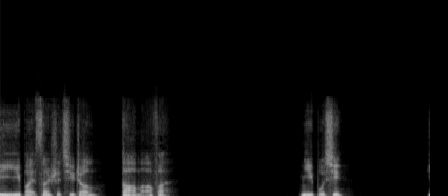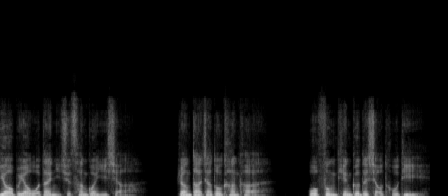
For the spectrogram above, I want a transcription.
第一百三十七章大麻烦。你不信？要不要我带你去参观一下，让大家都看看我奉天哥的小徒弟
